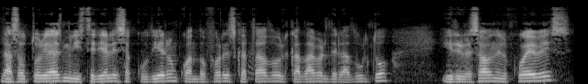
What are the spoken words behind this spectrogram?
Las autoridades ministeriales acudieron cuando fue rescatado el cadáver del adulto y regresaron el jueves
